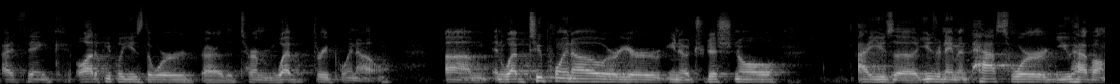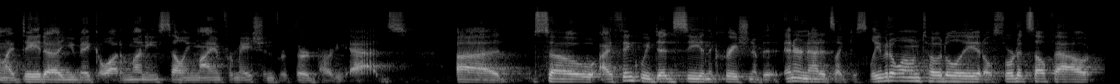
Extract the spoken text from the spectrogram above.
I think a lot of people use the word or the term Web 3.0. Um, in Web 2.0 or your you know traditional, I use a username and password. You have all my data. You make a lot of money selling my information for third-party ads. Uh, so I think we did see in the creation of the internet, it's like just leave it alone totally, it'll sort itself out.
